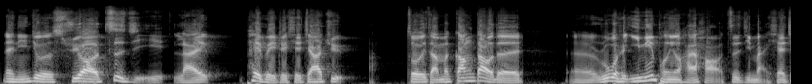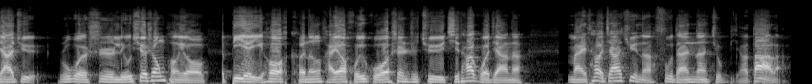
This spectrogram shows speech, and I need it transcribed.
那您就需要自己来配备这些家具啊。作为咱们刚到的，呃，如果是移民朋友还好，自己买些家具；如果是留学生朋友，毕业以后可能还要回国，甚至去其他国家呢，买套家具呢，负担呢就比较大了。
